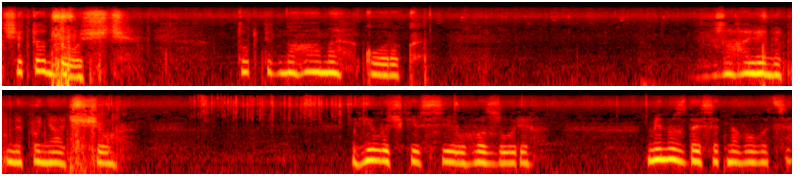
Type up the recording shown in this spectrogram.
чи то дощ. Тут під ногами корок. Взагалі не, не понять, що. Гілочки всі у глазурі. Мінус 10 на вулиці.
